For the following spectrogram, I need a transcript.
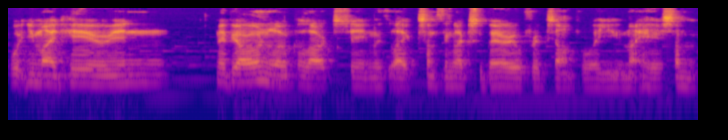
what you might hear in maybe our own local art scene with like something like Suberio, for example, where you might hear some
